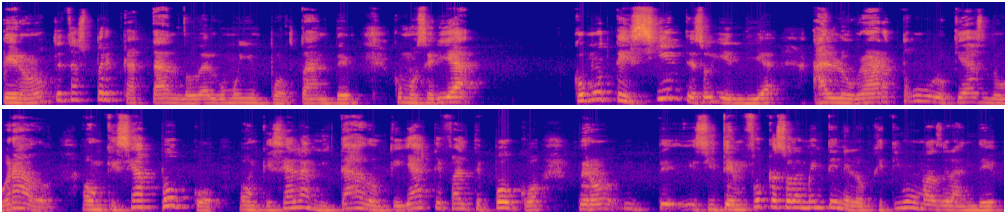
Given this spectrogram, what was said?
pero no te estás percatando de algo muy importante, como sería cómo te sientes hoy en día al lograr todo lo que has logrado, aunque sea poco, aunque sea la mitad, aunque ya te falte poco, pero si te enfocas solamente en el objetivo más grande,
